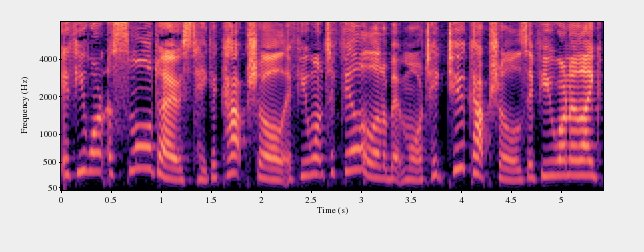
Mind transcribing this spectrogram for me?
if you want a small dose, take a capsule. If you want to feel a little bit more, take two capsules. If you want to like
